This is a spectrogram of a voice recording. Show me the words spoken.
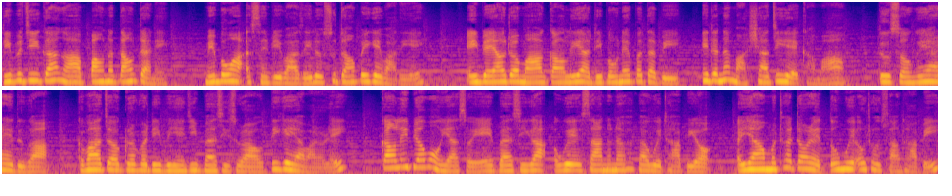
ဒီပကြီးကားကပေါင်2000တန်နေမင်းဘဝအဆင်ပြေပါစေလို့ဆုတောင်းပေးခဲ့ပါသေးတယ်။အိမ်ပြန်ရောက်တော့မှကောင်လေးကဒီပုံနဲ့ပတ်သက်ပြီးအင်တာနက်မှာရှာကြည့်တဲ့အခါမှာသူစုံခဲ့ရတဲ့သူကကဘာကျော် gravity ဘရင်ကြီးဘန်စီဆိုတာကိုသိခဲ့ရပါတော့တယ်။ ကောင်လေးပြောပုံရဆိုရင်ဘန်စီကအဝတ်အစားနနဖက်ဖက်ဝတ်ထားပြီးတော့အယောင်မထွက်တော့တဲ့သုံးမွေးအုပ်ထုပ်ဆောင်ထားပြီး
